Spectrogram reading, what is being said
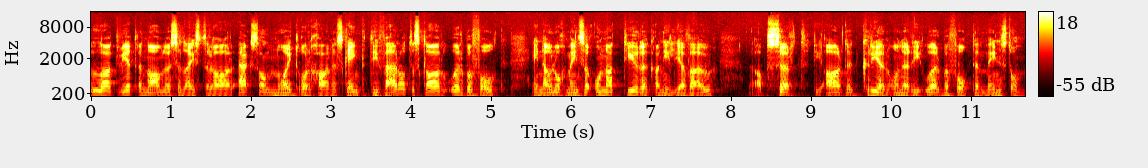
laat weet 'n naamlose luisteraar, ek sal nooit organe skenk. Die wêreld is klaar oorbevolk en nou nog mense onnatuurlik aan die lewe hou. Absurd. Die aarde kreun onder die oorbevolkte mensdom,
